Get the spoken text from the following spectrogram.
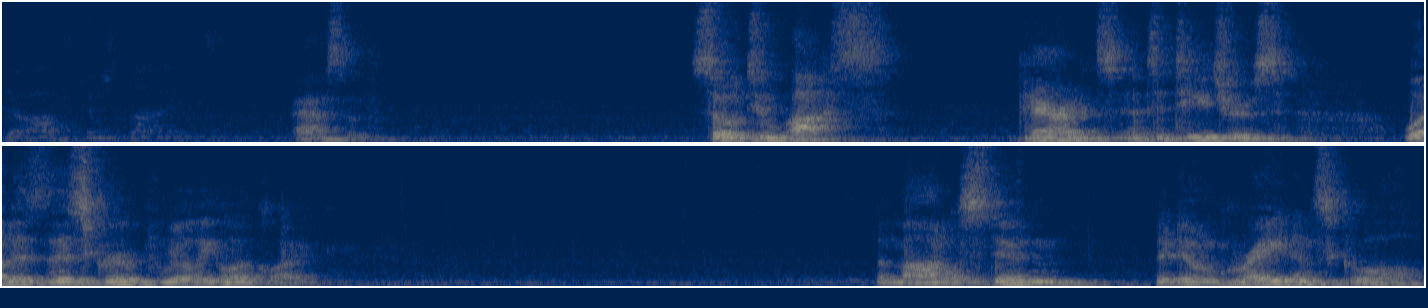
The ostracized. Passive. So to us, parents and to teachers, what does this group really look like? The model student. They're doing great in school.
